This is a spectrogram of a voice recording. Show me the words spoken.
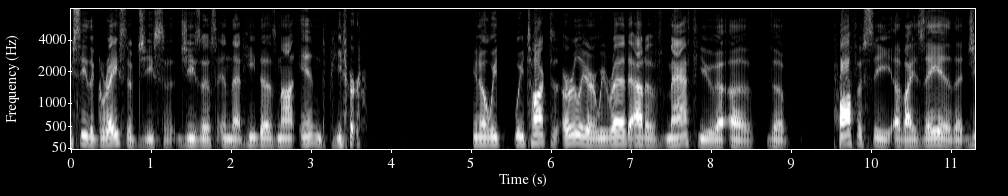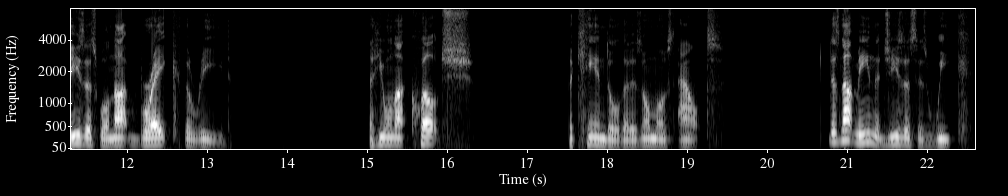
We see the grace of Jesus in that he does not end Peter. You know, we, we talked earlier, we read out of Matthew uh, uh, the prophecy of Isaiah that Jesus will not break the reed, that he will not quench the candle that is almost out. It does not mean that Jesus is weak,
